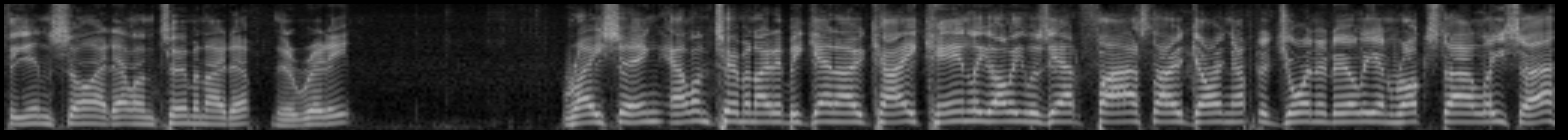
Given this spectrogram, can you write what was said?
the inside. Alan Terminator. They're ready. Racing, Alan Terminator began okay. Canley Ollie was out fast though, going up to join it early, and Rockstar Lisa.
